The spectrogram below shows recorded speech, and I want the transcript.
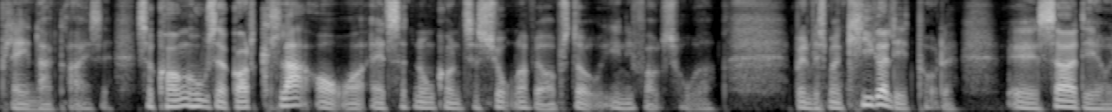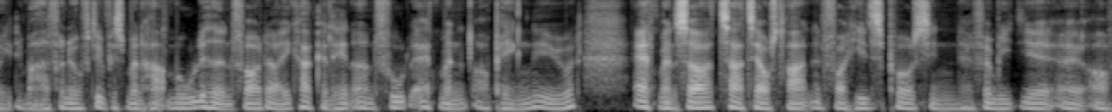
planlagt rejse. Så kongehuset er godt klar over, at sådan nogle konnotationer vil opstå ind i folks hoveder. Men hvis man kigger lidt på det, øh, så er det jo egentlig meget fornuftigt, hvis man har muligheden for det, og ikke har kalenderen fuld, at man, og pengene i øvrigt, at man så tager til Australien for at hilse på sin øh, familie øh, og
